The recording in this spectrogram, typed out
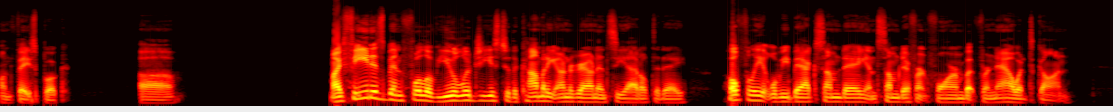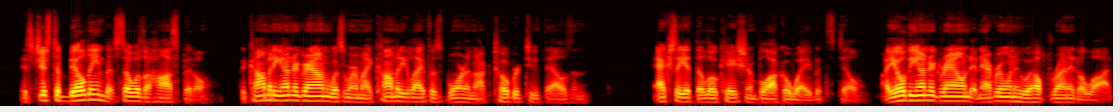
on Facebook. Uh, my feed has been full of eulogies to the Comedy Underground in Seattle today. Hopefully, it will be back someday in some different form, but for now, it's gone. It's just a building, but so was a hospital. The Comedy Underground was where my comedy life was born in October 2000. Actually, at the location a block away, but still. I owe the Underground and everyone who helped run it a lot.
